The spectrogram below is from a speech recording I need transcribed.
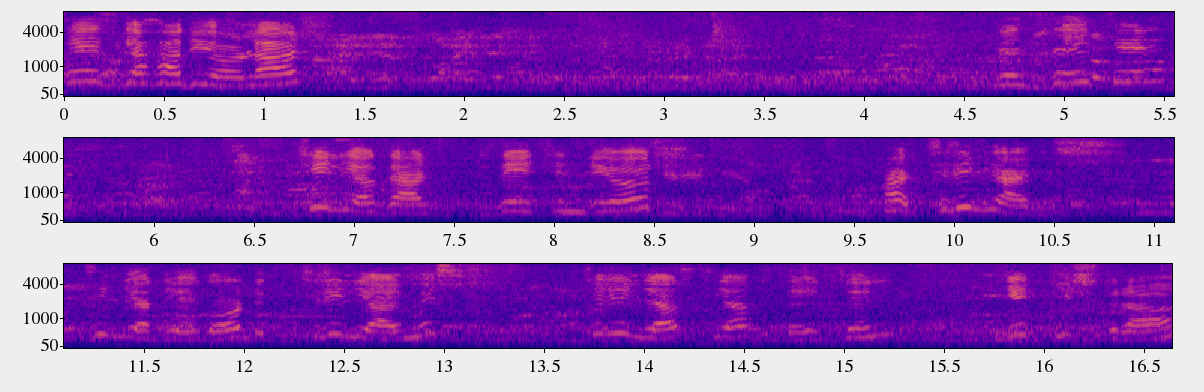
tezgaha diyorlar. Ve zeytin Tilya zer- zeytin diyor. Ha trilyaymış. Trilya diye gördük. Trilya'ymış. Trilya siyah zeytin 70 lira.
